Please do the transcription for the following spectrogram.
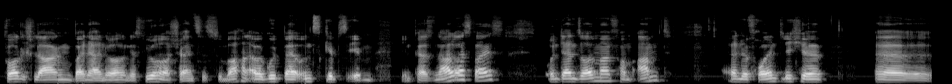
vorgeschlagen, bei der Erneuerung des Führerscheins das zu machen. Aber gut, bei uns gibt es eben den Personalausweis und dann soll man vom Amt eine freundliche äh,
